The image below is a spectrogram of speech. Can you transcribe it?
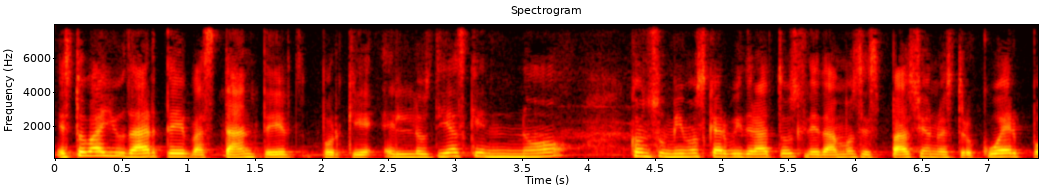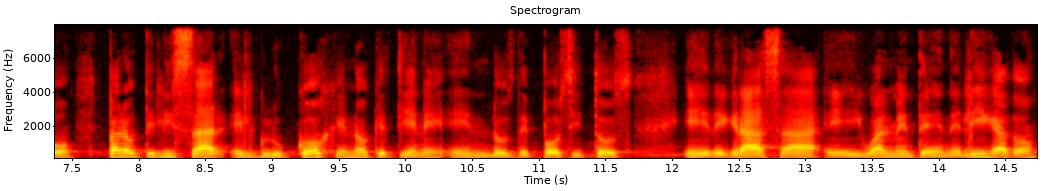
Esto va a ayudarte bastante porque en los días que no consumimos carbohidratos le damos espacio a nuestro cuerpo para utilizar el glucógeno que tiene en los depósitos eh, de grasa e igualmente en el hígado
